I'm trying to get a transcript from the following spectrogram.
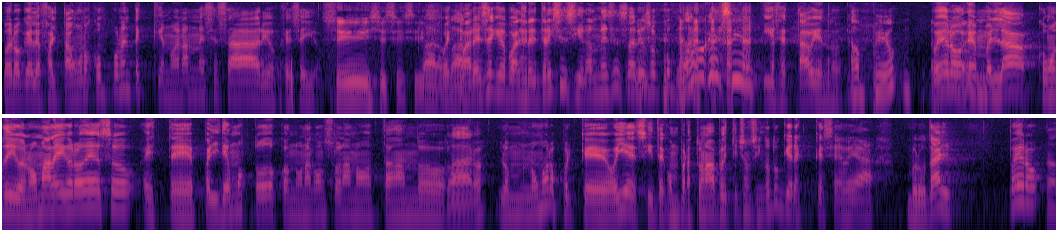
pero que le faltaban unos componentes que no eran necesarios, qué sé yo. Sí, sí, sí, sí. Claro. Pues parece que para el ray tracing sí eran necesarios esos componentes. Claro que sí. Y se está viendo. Campeón. Pero en verdad, como te digo, no me alegro de eso. Este, perdemos todos cuando una consola no está dando Claro. los números, porque, oye, si te compraste una PlayStation 5, tú quieres que se vea brutal. Pero No, a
